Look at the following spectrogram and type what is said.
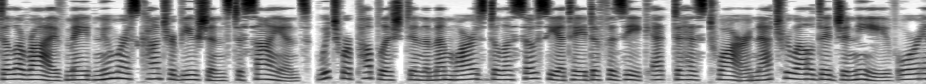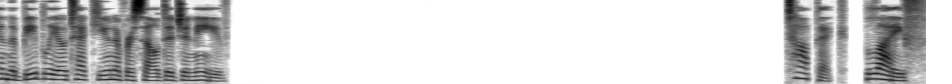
de la Rive made numerous contributions to science, which were published in the Mémoires de la Société de physique et d'histoire naturelle de Genève or in the Bibliothèque universelle de Genève. Life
